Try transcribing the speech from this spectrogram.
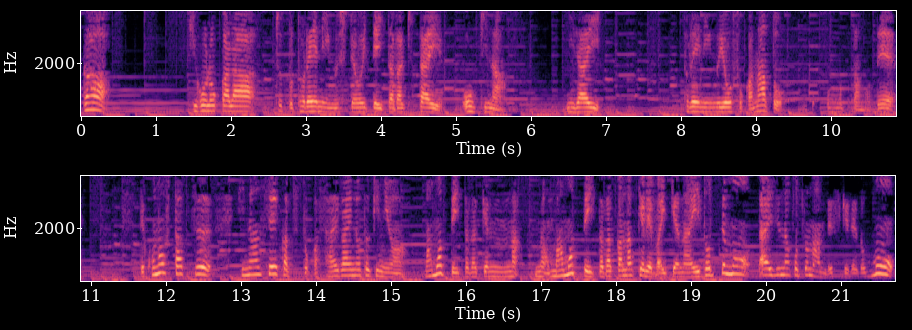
が日頃からちょっとトレーニングしておいていただきたい大きな二大トレーニング要素かなと思ったので、で、この二つ避難生活とか災害の時には守っていただけな、守っていただかなければいけない、とっても大事なことなんですけれども、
